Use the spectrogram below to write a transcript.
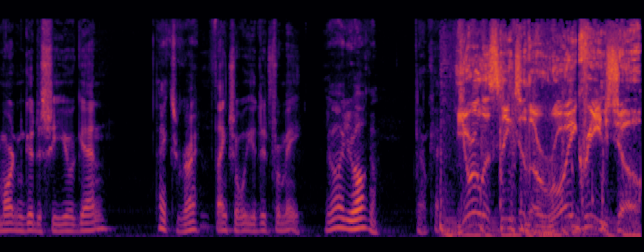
Morton, good to see you again. Thanks, Roy. Thanks for what you did for me. Oh, you're welcome. Okay. You're listening to The Roy Green Show.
